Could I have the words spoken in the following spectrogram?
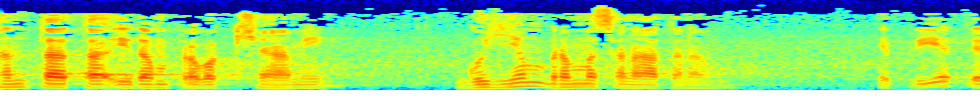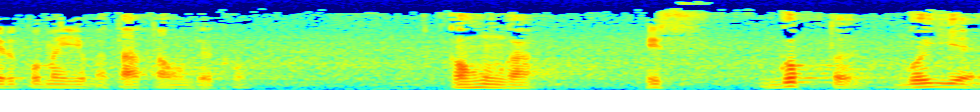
हंत इदम प्रवक्ष्यामी गुह्यम ब्रह्म सनातनम। ये प्रिय, तेरे को मैं ये बताता हूँ, देखो। कहूँगा, इस गुप्त, गुह्य,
